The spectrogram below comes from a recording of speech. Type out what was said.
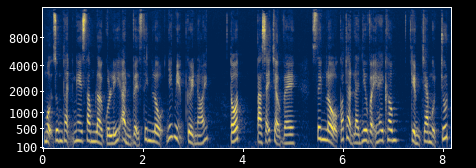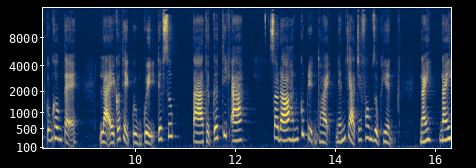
Mộ Dung Thận nghe xong lời của Lý ẩn vệ sinh lộ nhếch miệng cười nói. Tốt, ta sẽ trở về. Sinh lộ có thật là như vậy hay không? Kiểm tra một chút cũng không tệ. Lại có thể cùng quỷ tiếp xúc. Ta thực rất thích a. Sau đó hắn cúp điện thoại ném trả cho Phong Dục Hiền. Này, này.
